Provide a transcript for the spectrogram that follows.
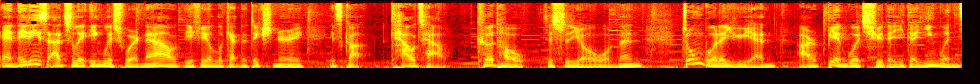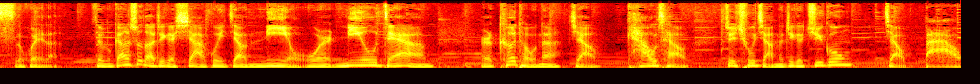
and it is actually English word now. If you look at the dictionary, it's called kowtow. 磕头，这是由我们中国的语言而变过去的一个英文词汇了。所以我们刚刚说到这个下跪叫 kneel or kneel down，而磕头呢叫 kowtow。最初讲的这个鞠躬叫 bow。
